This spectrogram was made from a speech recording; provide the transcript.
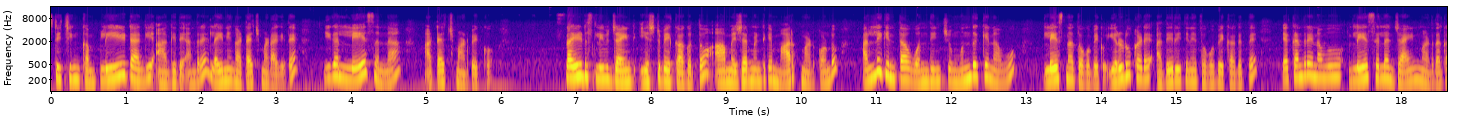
ಸ್ಟಿಚಿಂಗ್ ಕಂಪ್ಲೀಟ್ ಆಗಿ ಆಗಿದೆ. ಅಂದರೆ ಲೈನಿಂಗ್ ಅಟ್ಯಾಚ್ ಮಾಡಾಗಿದೆ. ಈಗ ಲೇಸನ್ನು ಅಟ್ಯಾಚ್ ಮಾಡಬೇಕು. ಸೈಡ್ ಸ್ಲೀವ್ ಜಾಯಿಂಟ್ ಎಷ್ಟು ಬೇಕಾಗುತ್ತೋ ಆ ಮೆಜರ್ಮೆಂಟ್ಗೆ ಮಾರ್ಕ್ ಮಾಡಿಕೊಂಡು ಅಲ್ಲಿಗಿಂತ ಒಂದು ಇಂಚು ಮುಂದಕ್ಕೆ ನಾವು ಲೇಸ್ನ ತೊಗೋಬೇಕು. ಎರಡೂ ಕಡೆ ಅದೇ ರೀತಿಯೇ ತೊಗೋಬೇಕಾಗತ್ತೆ. ಯಾಕಂದರೆ ನಾವು ಲೇಸ್ ಎಲ್ಲ ಜಾಯಿನ್ ಮಾಡಿದಾಗ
